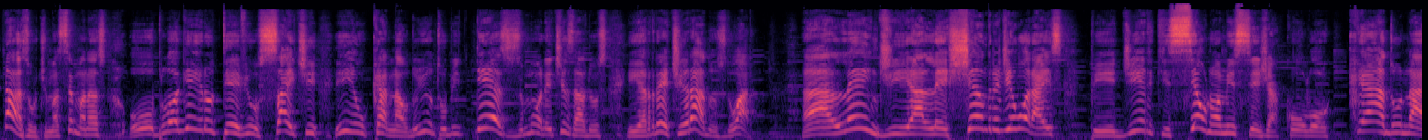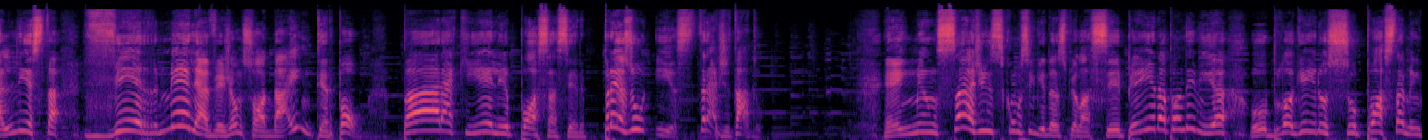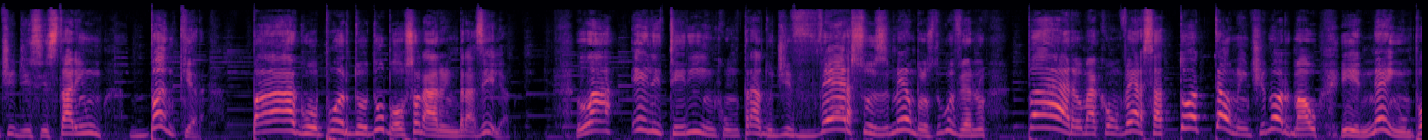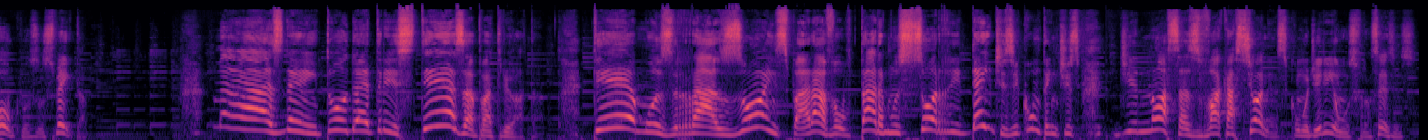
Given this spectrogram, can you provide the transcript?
Nas últimas semanas, o blogueiro teve o site e o canal do YouTube desmonetizados e retirados do ar. Além de Alexandre de Moraes pedir que seu nome seja colocado na lista vermelha, vejam só, da Interpol, para que ele possa ser preso e extraditado. Em mensagens conseguidas pela CPI da pandemia, o blogueiro supostamente disse estar em um bunker pago por Dudu Bolsonaro em Brasília. Lá, ele teria encontrado diversos membros do governo para uma conversa totalmente normal e nem um pouco suspeita. Mas nem tudo é tristeza, patriota temos razões para voltarmos sorridentes e contentes de nossas vacações, como diriam os franceses.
